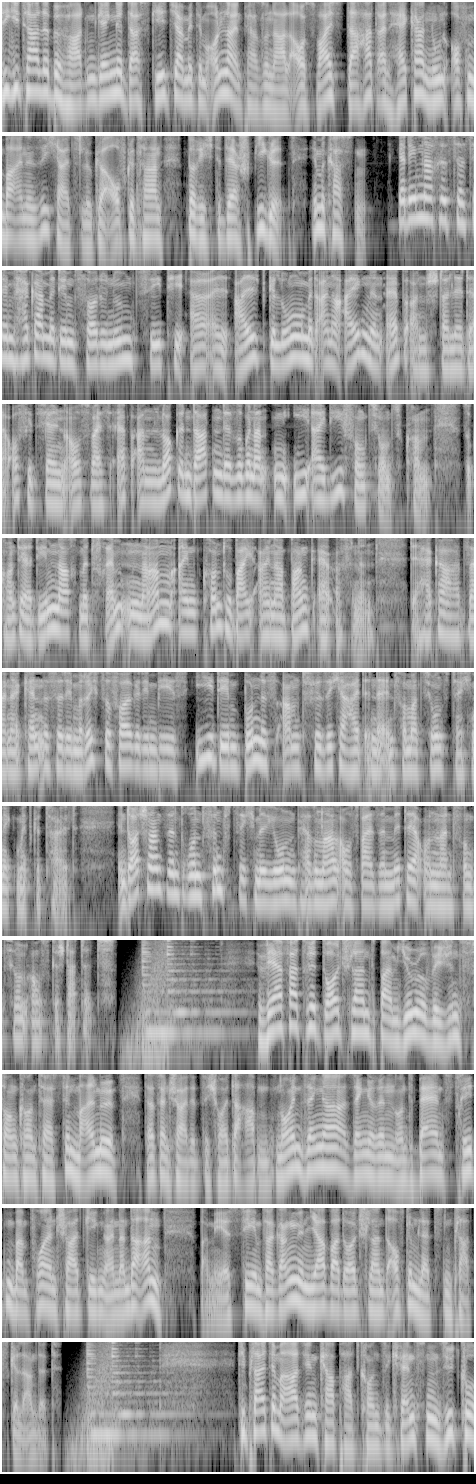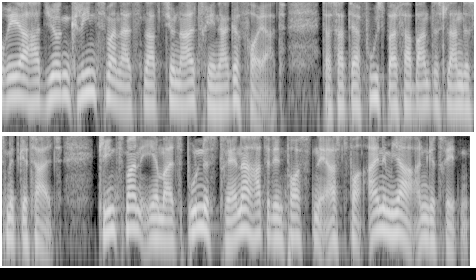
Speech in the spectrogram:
Digitale Behördengänge, das geht ja mit dem Online-Personalausweis. Da hat ein Hacker nun offenbar eine Sicherheitslücke aufgetan, berichtet der Spiegel. Im Kasten. Ja, demnach ist es dem Hacker mit dem Pseudonym CTRL Alt gelungen, mit einer eigenen App anstelle der offiziellen Ausweis-App an Login-Daten der sogenannten EID-Funktion zu kommen. So konnte er demnach mit fremden Namen ein Konto bei einer Bank eröffnen. Der Hacker hat seine Erkenntnisse dem Bericht zufolge dem BSI, dem Bundesamt für Sicherheit in der Informationstechnik, mitgeteilt. In Deutschland sind rund 50 Millionen Personalausweise mit der Online-Funktion ausgestattet. Wer vertritt Deutschland beim Eurovision Song Contest in Malmö? Das entscheidet sich heute Abend. Neun Sänger, Sängerinnen und Bands treten beim Vorentscheid gegeneinander an. Beim ESC im vergangenen Jahr war Deutschland auf dem letzten Platz gelandet. Die Pleite im Asien Cup hat Konsequenzen. Südkorea hat Jürgen Klinsmann als Nationaltrainer gefeuert. Das hat der Fußballverband des Landes mitgeteilt. Klinsmann, ehemals Bundestrainer, hatte den Posten erst vor einem Jahr angetreten.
